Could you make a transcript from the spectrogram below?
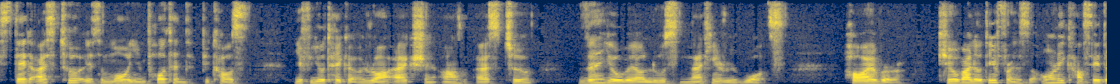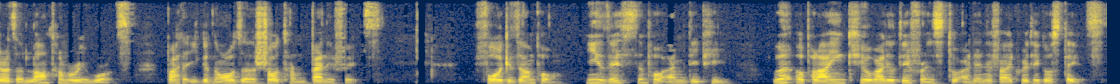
state S2 is more important because if you take a wrong action on S2, then you will lose 19 rewards. However, Q-value difference only considers the long-term rewards, but ignores the short-term benefits. For example, in this simple MDP, when applying Q-value difference to identify critical states,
